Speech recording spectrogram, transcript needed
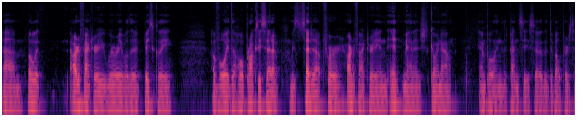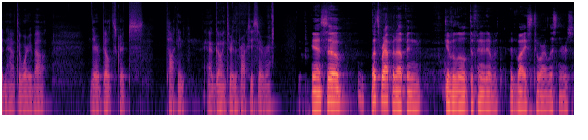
Um, but with Artifactory, we were able to basically avoid the whole proxy setup. We set it up for Artifactory, and it managed going out and pulling the dependencies, so the developers didn't have to worry about their build scripts talking, uh, going through the proxy server. Yeah. So let's wrap it up and give a little definitive advice to our listeners.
